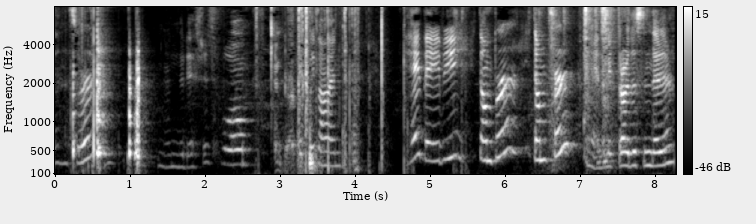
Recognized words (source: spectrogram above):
insert. And the dish is full and perfectly fine. Hey, baby. Thumper. Thumper. Okay, let me throw this in there.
